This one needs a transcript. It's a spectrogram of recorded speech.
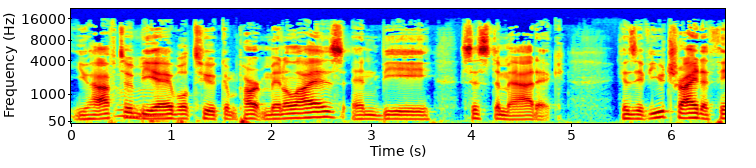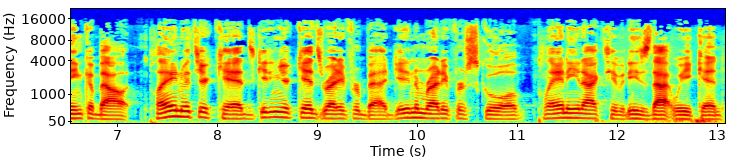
You have to mm-hmm. be able to compartmentalize and be systematic. Because if you try to think about playing with your kids, getting your kids ready for bed, getting them ready for school, planning activities that weekend,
